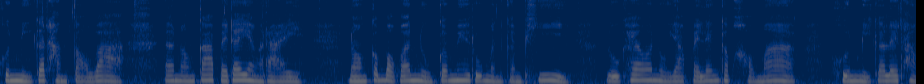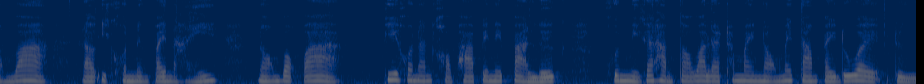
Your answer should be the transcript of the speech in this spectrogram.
คุณหมีก็ถามต่อว่า แล้วน้องกล้าไปได้อย่างไร น้องก็บอกว่าหนูก็ไม่รู้เหมือนกันพี่ รู้แค่ว่าหนูอยากไปเล่นกับเขามาก คุณหมีก็เลยถามว่า เราอีกคนนึงไปไหน น้องบอกว่า พี่คนนั้นขอพาไปในป่าลึก คุณหมีก็ถามต่อว่าแล้วทำไมน้องไม่ตามไปด้วย หรือ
